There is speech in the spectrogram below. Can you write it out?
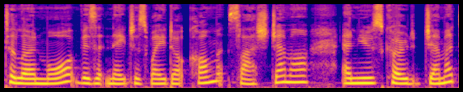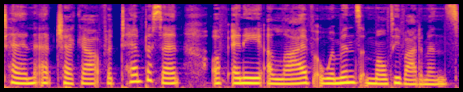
To learn more, visit naturesway.com slash Gemma and use code GEMMA10 at checkout for 10% off any Alive Women's multivitamins.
